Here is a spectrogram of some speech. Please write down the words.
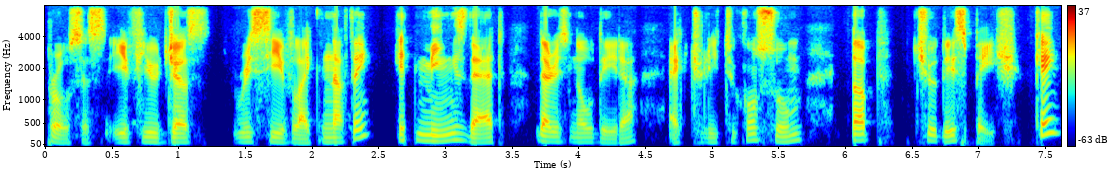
process. If you just receive like nothing, it means that there is no data actually to consume up to this page. Okay,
